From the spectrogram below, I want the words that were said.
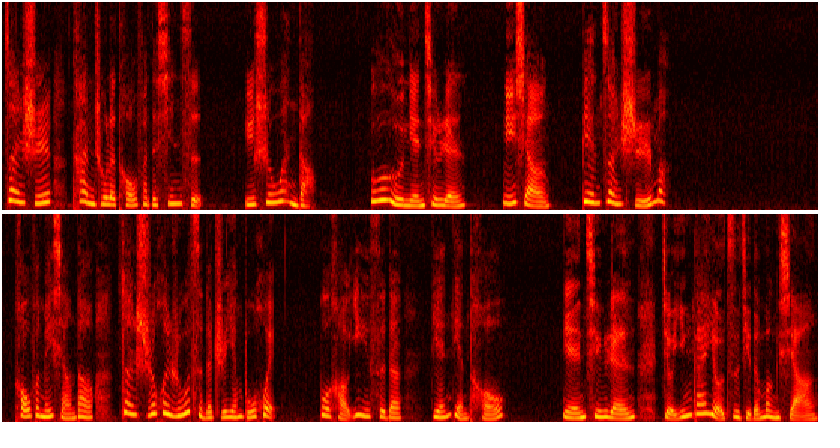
钻石看出了头发的心思，于是问道：“哦，年轻人，你想？”变钻石吗？头发没想到钻石会如此的直言不讳，不好意思的点点头。年轻人就应该有自己的梦想，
